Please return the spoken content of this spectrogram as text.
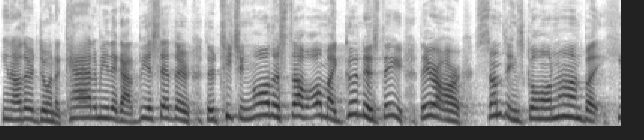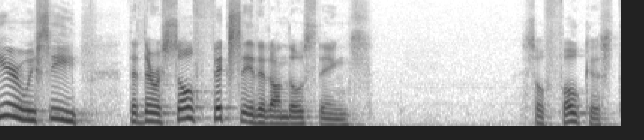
You know, they're doing academy, they got a BSF, they're, they're teaching all this stuff. Oh my goodness, they, there are something's going on. But here we see that they were so fixated on those things so focused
